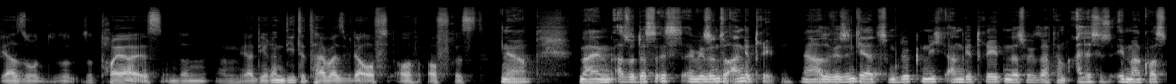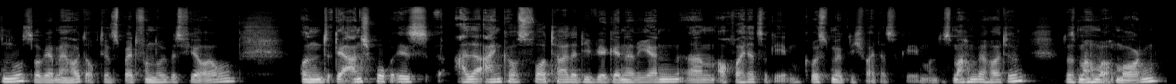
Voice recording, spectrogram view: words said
ja so, so, so teuer ist und dann ähm, ja die Rendite teilweise wieder auf, auf, auffrisst. Ja, nein, also das ist, wir sind so angetreten. Ja, also wir sind ja zum Glück nicht angetreten, dass wir gesagt haben, alles ist immer kostenlos, weil wir haben ja heute auch den Spread von 0 bis 4 Euro. Und der Anspruch ist, alle Einkaufsvorteile, die wir generieren, ähm, auch weiterzugeben, größtmöglich weiterzugeben. Und das machen wir heute, das machen wir auch morgen.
